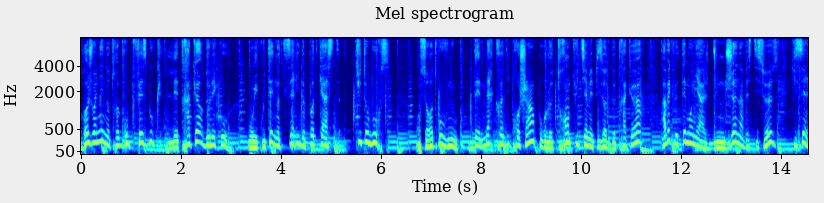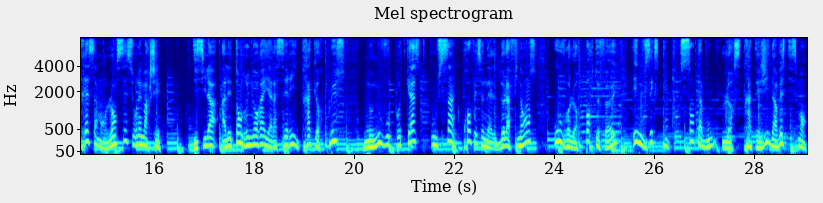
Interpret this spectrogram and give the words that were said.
rejoignez notre groupe Facebook Les Traqueurs de l'écho ou écoutez notre série de podcasts Tuto Bourse. On se retrouve, nous, dès mercredi prochain pour le 38e épisode de Tracker avec le témoignage d'une jeune investisseuse qui s'est récemment lancée sur les marchés. D'ici là, allez tendre une oreille à la série Tracker Plus nos nouveaux podcasts où cinq professionnels de la finance ouvrent leur portefeuille et nous expliquent sans tabou leur stratégie d'investissement.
